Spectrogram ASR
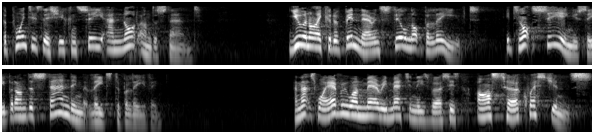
The point is this you can see and not understand. You and I could have been there and still not believed. It's not seeing, you see, but understanding that leads to believing. And that's why everyone Mary met in these verses asked her questions.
